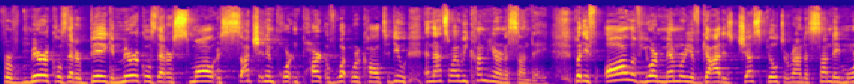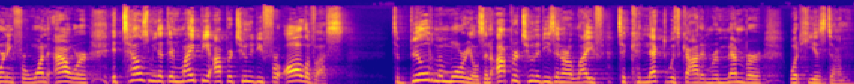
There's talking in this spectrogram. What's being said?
for miracles that are big and miracles that are small are such an important part of what we're called to do. And that's why we come here on a Sunday. But if all of your memory of God is just built around a Sunday morning for one hour, it tells me that there might be opportunity for all of us to build memorials and opportunities in our life to connect with God and remember what He has done.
